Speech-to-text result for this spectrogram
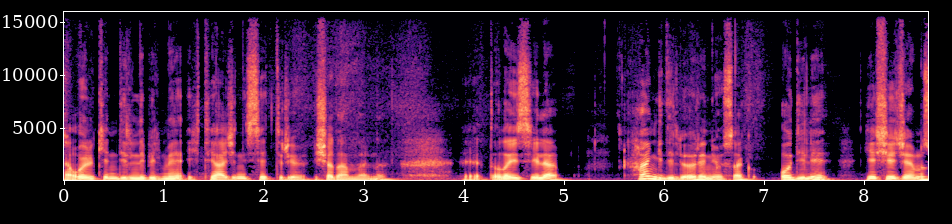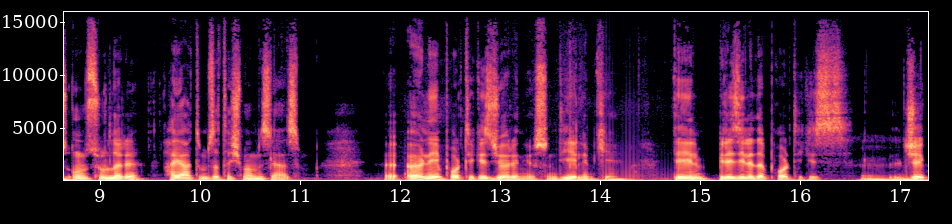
Yani o ülkenin dilini bilmeye ihtiyacını hissettiriyor iş adamlarına. E, dolayısıyla hangi dili öğreniyorsak o dili yaşayacağımız unsurları hayatımıza taşımamız lazım. Ee, örneğin Portekizce öğreniyorsun diyelim ki. Diyelim Brezilya'da Portekizce hmm.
